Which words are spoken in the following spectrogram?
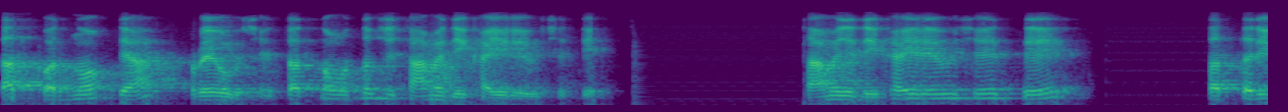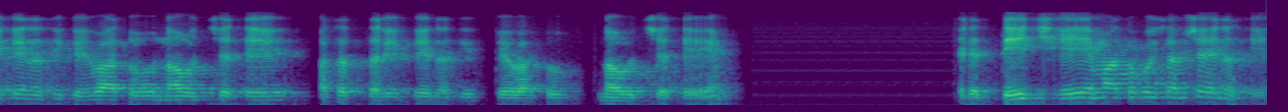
તત્પદનો ત્યાં પ્રયોગ છે. તત્નો મતલબ જે સામે દેખાઈ રહ્યું છે તે. સામે જે દેખાઈ રહ્યું છે તે સત તરીકે નથી કહેવાતું, ન ઉચ્ચતે, અસત તરીકે નથી કહેવાતું, ન ઉચ્ચતે એટલે તે છે એમાં તો કોઈ સંશય નથી.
